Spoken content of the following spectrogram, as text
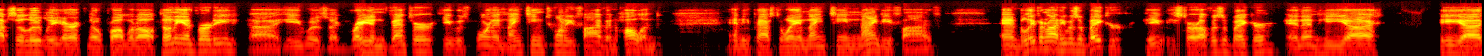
Absolutely, Eric. No problem at all. Tony Anverdi, uh, he was a great inventor. He was born in 1925 in Holland, and he passed away in 1995. And believe it or not, he was a baker. He, he started off as a baker, and then he uh, he uh,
